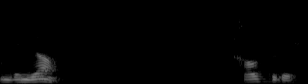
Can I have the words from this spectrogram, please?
Und wenn ja, traust du dich,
